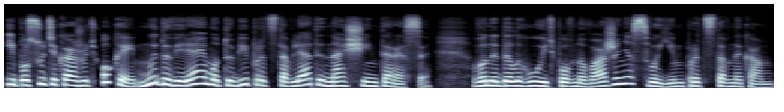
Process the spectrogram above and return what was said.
і, по суті, кажуть, окей, ми довіряємо тобі представляти наші інтереси. Вони делегують повноваження своїм представникам.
